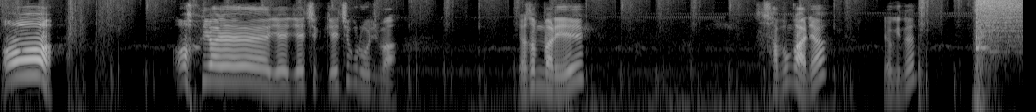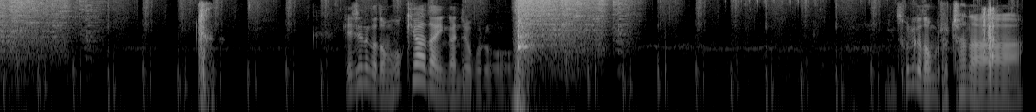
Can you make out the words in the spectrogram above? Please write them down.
어, 어, 야, 야, 야, 얘 예측 예측으로 오지 마. 여섯 마리. 잡은 거 아니야? 여기는? 깨지는 거 너무 호쾌하다 인간적으로. 음, 소리가 너무 좋잖아.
